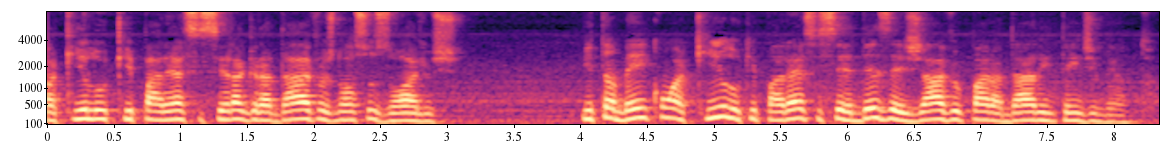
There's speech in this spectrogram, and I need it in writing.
aquilo que parece ser agradável aos nossos olhos e também com aquilo que parece ser desejável para dar entendimento.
